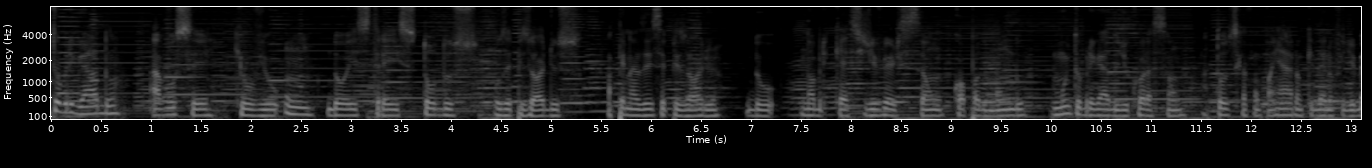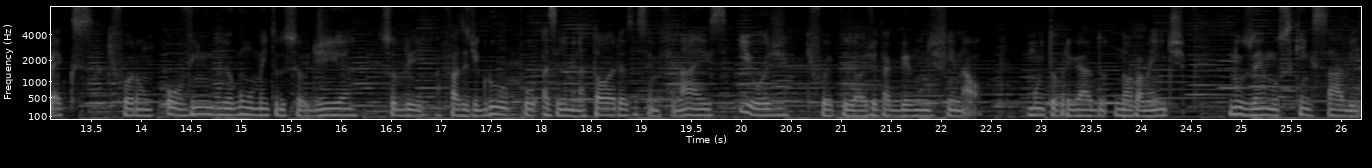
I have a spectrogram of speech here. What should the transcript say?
Muito obrigado a você que ouviu um, dois, três, todos os episódios, apenas esse episódio do Nobrecast de versão Copa do Mundo. Muito obrigado de coração a todos que acompanharam, que deram feedbacks, que foram ouvindo em algum momento do seu dia sobre a fase de grupo, as eliminatórias, as semifinais e hoje, que foi o episódio da grande final. Muito obrigado novamente. Nos vemos, quem sabe,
